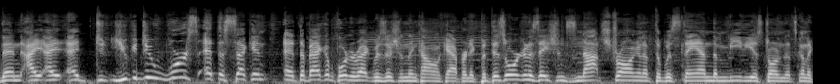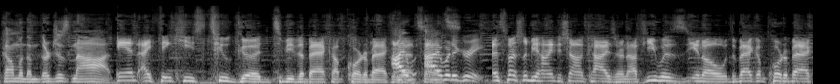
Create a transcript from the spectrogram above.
then I, I, I you could do worse at the second at the backup quarterback position than Colin Kaepernick. But this organization's not strong enough to withstand the media storm that's going to come with them. They're just not. And I think he's too good to be the backup quarterback. In I- that I would agree. especially behind DeShone Kizer. Now, if he was, you know, the backup quarterback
